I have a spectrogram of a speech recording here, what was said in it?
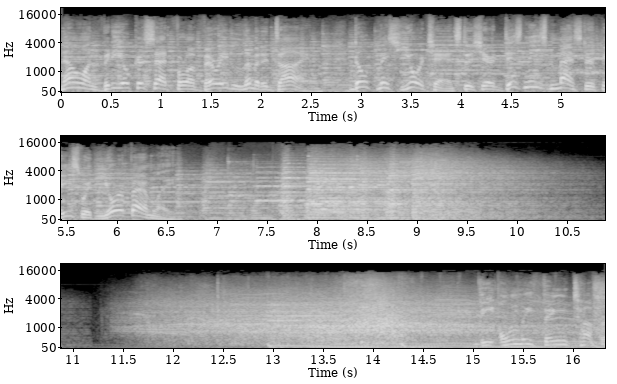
Now on video cassette for a very limited time. Don't miss your chance to share Disney's masterpiece with your family. The only thing tougher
